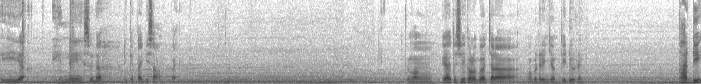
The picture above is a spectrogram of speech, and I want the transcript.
Iya ini sudah dikit lagi sampai emang ya itu sih kalau gue cara ngebenerin jam tidur ya tadi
